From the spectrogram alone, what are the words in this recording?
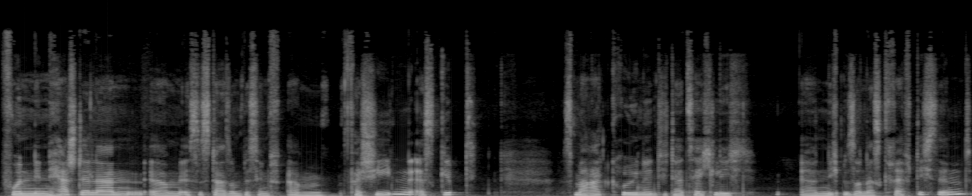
Von den Herstellern ähm, ist es da so ein bisschen ähm, verschieden. Es gibt Smaragdgrüne, die tatsächlich äh, nicht besonders kräftig sind.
